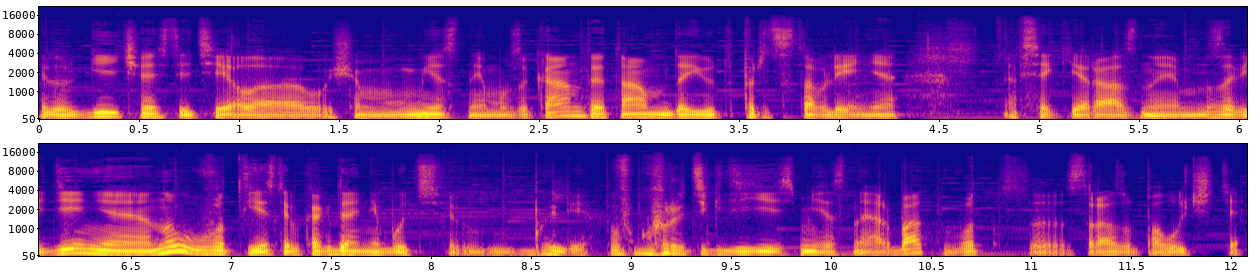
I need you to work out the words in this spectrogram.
и другие части тела, в общем, местные музыканты там дают представления всякие разные заведения. Ну, вот если вы когда-нибудь были в городе, где есть местный Арбат, вот э, сразу получите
